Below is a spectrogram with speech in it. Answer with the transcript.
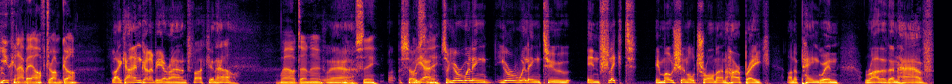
You can have it after I'm gone. Like I'm going to be around. Fucking hell. Well, I don't know. Yeah. We'll see. So We'll yeah, see. so you're willing you're willing to inflict emotional trauma and heartbreak on a penguin rather than have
